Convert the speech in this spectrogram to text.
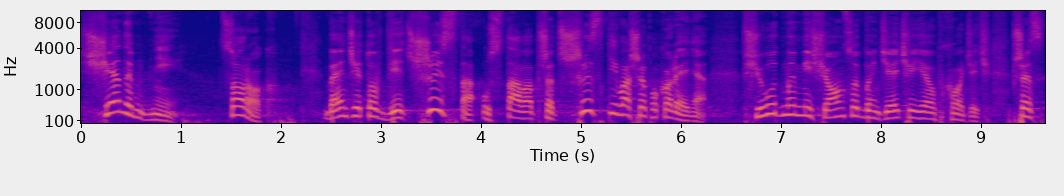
siedem dni co rok. Będzie to wieczysta ustawa przed wszystkie wasze pokolenia. W siódmym miesiącu będziecie je obchodzić. Przez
